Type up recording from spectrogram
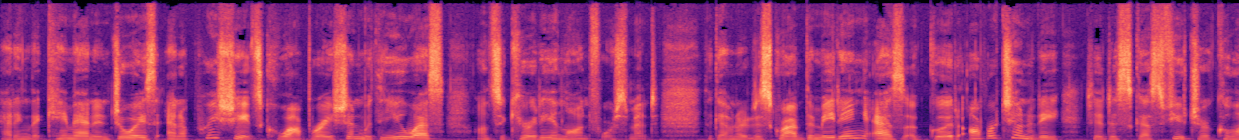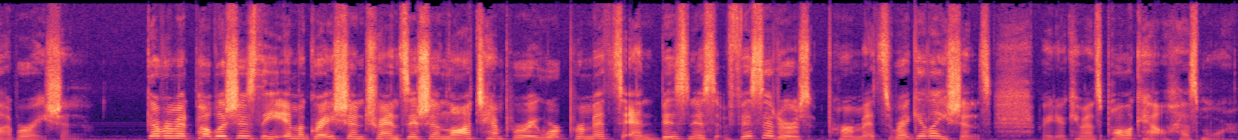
adding that Cayman enjoys and appreciates cooperation with the U.S. on security and law enforcement. The governor described the meeting as a good opportunity to discuss future collaboration. Government publishes the Immigration Transition Law Temporary Work Permits and Business Visitors Permits regulations. Radio Cayman's Paula Cal has more.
